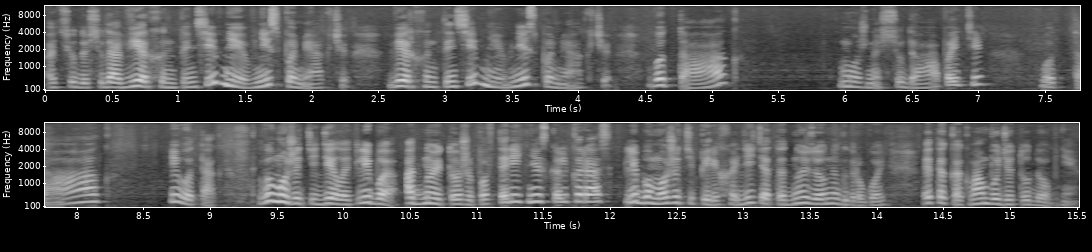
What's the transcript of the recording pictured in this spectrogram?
отсюда сюда. Вверх интенсивнее, вниз помягче. Вверх интенсивнее, вниз помягче. Вот так. Можно сюда пойти. Вот так. И вот так. Вы можете делать либо одно и то же повторить несколько раз, либо можете переходить от одной зоны к другой. Это как вам будет удобнее.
